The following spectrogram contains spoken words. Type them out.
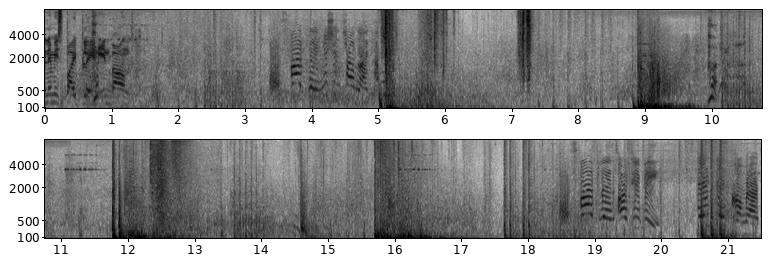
Enemy spy plane inbound. Spy plane mission timeline. Spy plane RTB. Stay safe, comrades.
